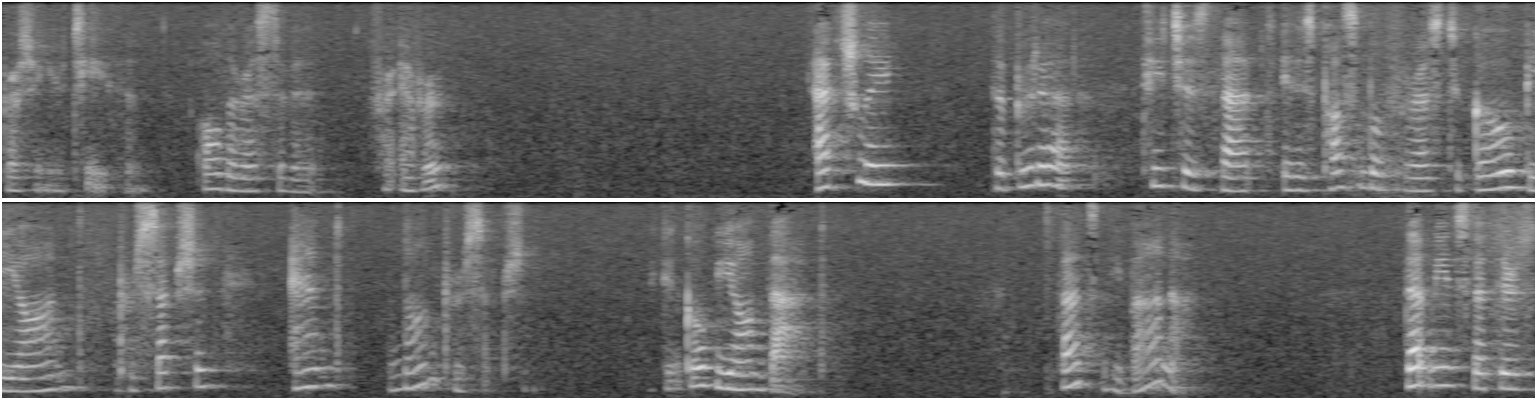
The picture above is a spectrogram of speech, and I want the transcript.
brushing your teeth and all the rest of it forever? Actually, the Buddha teaches that it is possible for us to go beyond perception and non perception. We can go beyond that. That's nibbana. That means that there's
